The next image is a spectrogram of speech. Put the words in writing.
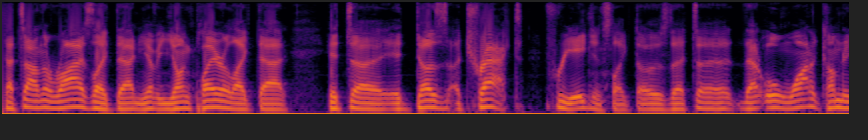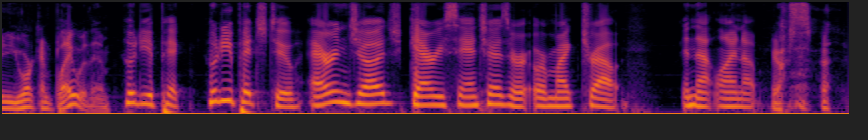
that's on the rise like that, and you have a young player like that, it uh, it does attract free agents like those that uh, that will want to come to New York and play with him. Who do you pick? Who do you pitch to? Aaron Judge, Gary Sanchez, or, or Mike Trout in that lineup? Yes,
